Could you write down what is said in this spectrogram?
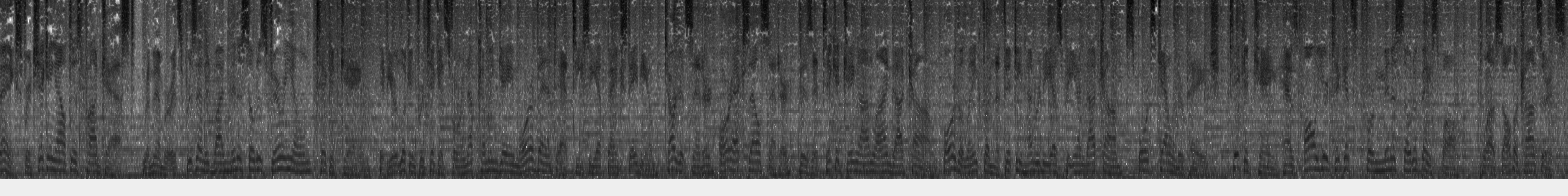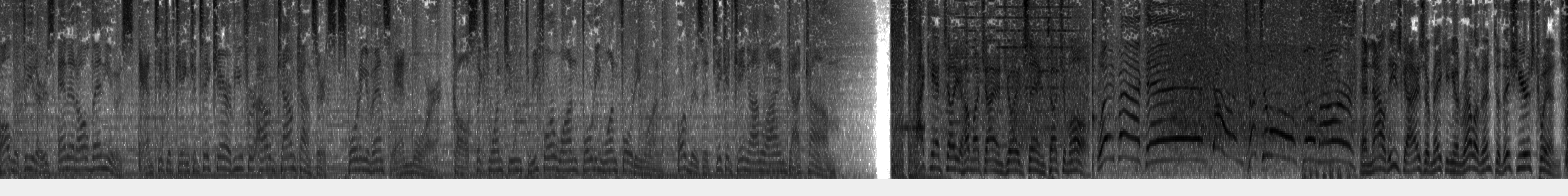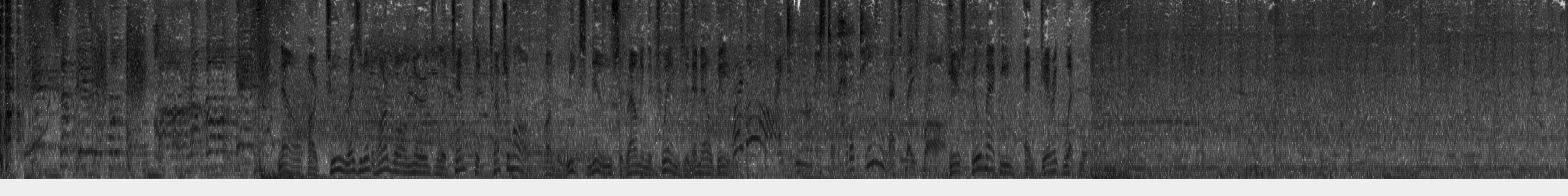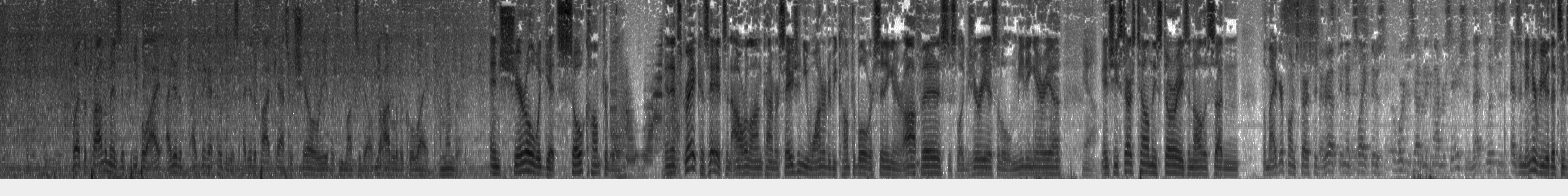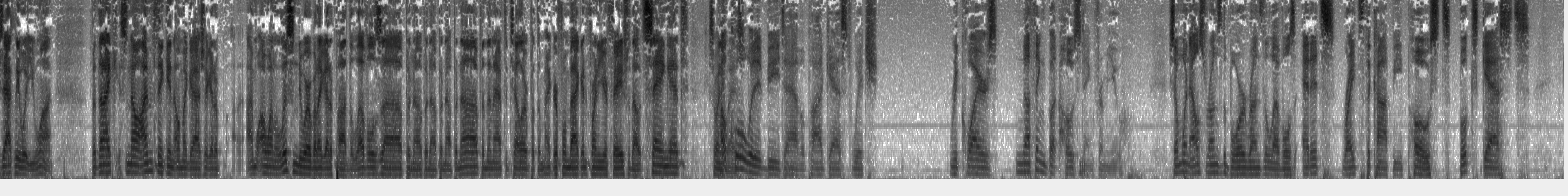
Thanks for checking out this podcast. Remember, it's presented by Minnesota's very own Ticket King. If you're looking for tickets for an upcoming game or event at TCF Bank Stadium, Target Center, or XL Center, visit TicketKingOnline.com or the link from the 1500ESPN.com sports calendar page. Ticket King has all your tickets for Minnesota baseball, plus all the concerts, all the theaters, and at all venues. And Ticket King can take care of you for out-of-town concerts, sporting events, and more. Call 612-341-4141 or visit TicketKingOnline.com. I can't tell you how much I enjoyed saying touch 'em all. Way back and gone. Touch 'em all, Joe Mauer. And now these guys are making it relevant to this year's Twins. Now, our two resident hardball nerds will attempt to touch 'em all on the week's news surrounding the Twins in MLB. I didn't know they still had a team. That's baseball. Here's Phil Mackey and Derek Wetmore. But the problem is, if people, I, I did, a, I think I told you this. I did a podcast with Cheryl Reeve a few months ago for How to Live a Cool Life. I remember. And Cheryl would get so comfortable, and it's great because hey, it's an hour long conversation. You want her to be comfortable. We're sitting in her office, this luxurious little meeting area. Yeah. And she starts telling these stories, and all of a sudden, the microphone starts to drift, and it's like there's we're just having a conversation. That which is as an interview, that's exactly what you want. But then I so now I'm thinking, oh my gosh, I gotta, I, I want to listen to her, but I gotta pod the levels up and up and up and up and up, and then I have to tell her put the microphone back in front of your face without saying it. So How cool would it be to have a podcast which requires nothing but hosting from you? Someone else runs the board, runs the levels, edits, writes the copy, posts, books guests.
